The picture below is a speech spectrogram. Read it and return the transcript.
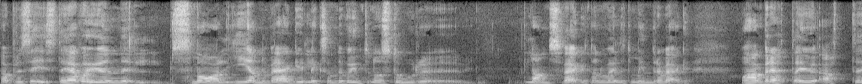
Ja precis. Det här var ju en smal genväg liksom. Det var ju inte någon stor eh, landsväg utan det var en lite mindre väg. Och han berättar ju att eh,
